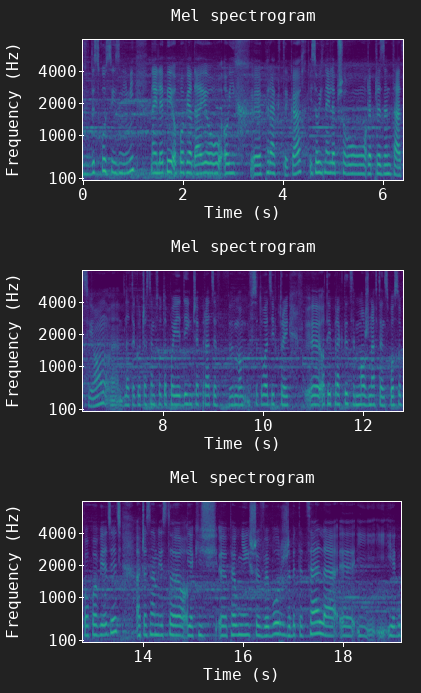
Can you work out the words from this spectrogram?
w dyskusji z nimi najlepiej opowiadają o ich e, praktykach i są ich najlepszą reprezentacją. E, Dlatego czasem są to pojedyncze prace w, w sytuacji, w której e, o tej praktyce można w ten sposób opowiedzieć, a czasem jest to jakiś pełniejszy wybór, żeby te cele i, i- i jakby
